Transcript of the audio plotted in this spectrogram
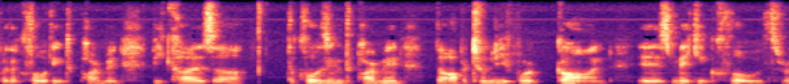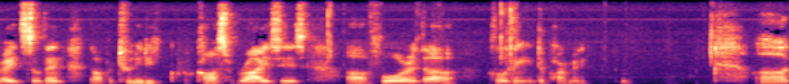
for the clothing department because uh, the clothing department the opportunity for gone is making clothes, right? So then the opportunity cost rises uh, for the clothing department. Uh,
